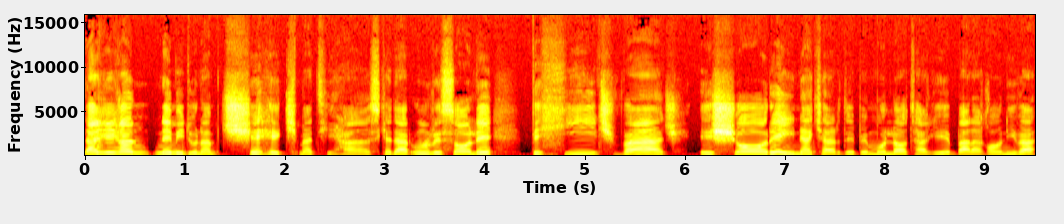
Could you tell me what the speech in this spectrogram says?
دقیقا نمی‌دونم چه حکمتی هست که در اون رساله به هیچ وجه اشاره ای نکرده به ملاتقی برقانی و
